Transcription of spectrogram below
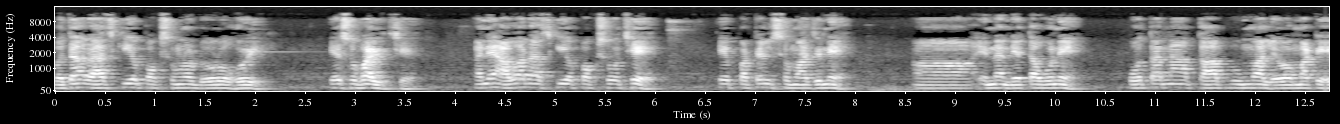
બધા રાજકીય પક્ષોનો ડોરો હોય એ સ્વાભાવિક છે. અને આવા રાજકીય પક્ષો છે એ પટેલ સમાજને એના નેતાઓને પોતાના કાબૂમાં લેવા માટે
